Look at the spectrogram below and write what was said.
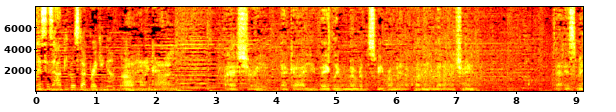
This is how people start breaking up. Oh my god. I assure you, that guy you vaguely remember the sweet romantic one that you met on the train? That is me.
